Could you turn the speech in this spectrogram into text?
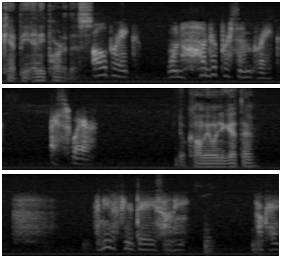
can't be any part of this. All break. 100% break. I swear. You'll call me when you get there? I need a few days, honey. Okay?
